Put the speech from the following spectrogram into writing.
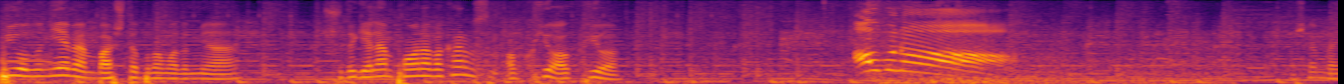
Bu yolu niye ben başta bulamadım ya? Şurada gelen puana bakar mısın? Akıyor akıyor. Al bunu. Başkan ben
